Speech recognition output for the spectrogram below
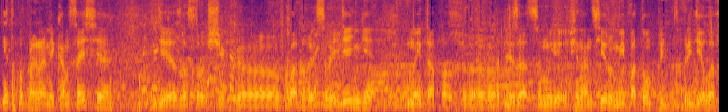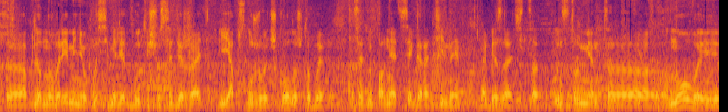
Это по программе «Концессия», где застройщик э, вкладывает свои деньги. На этапах э, реализации мы финансируем. И потом в пределах э, определенного времени, около 7 лет, будет еще содержать и обслуживать школу, чтобы так сказать, выполнять все гарантийные обязательства. Инструмент новый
